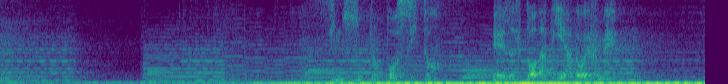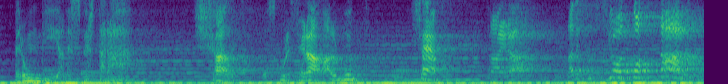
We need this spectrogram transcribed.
Sin su propósito, él todavía duerme. Pero un día despertará. Shadow oscurecerá al mundo. Shadow traerá la destrucción total.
